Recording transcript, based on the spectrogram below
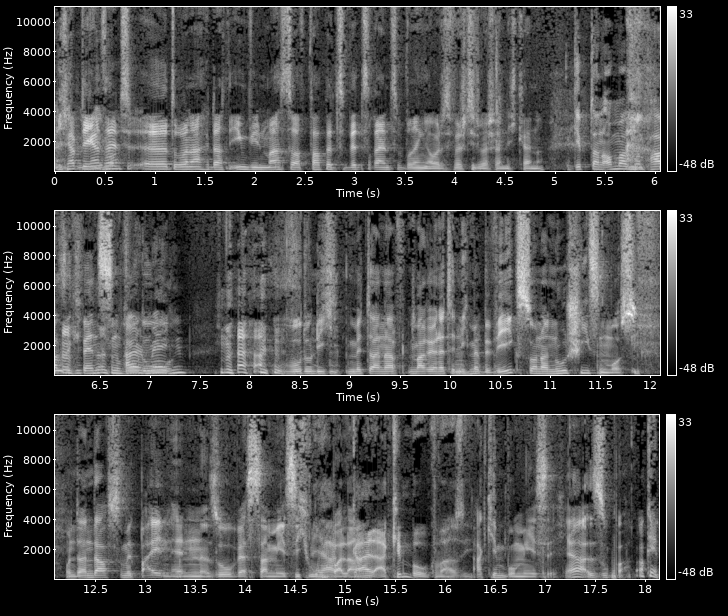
Ich habe die ganze Zeit äh, drüber nachgedacht, irgendwie einen Master of Puppets Witz reinzubringen, aber das versteht wahrscheinlich keiner. Gibt dann auch mal so ein paar Sequenzen, wo du, Maiden. Wo du dich mit deiner Marionette nicht mehr bewegst, sondern nur schießen musst. Und dann darfst du mit beiden Händen so westernmäßig Ja, rumballern. geil, Akimbo quasi. Akimbo-mäßig. Ja, also super. Okay.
